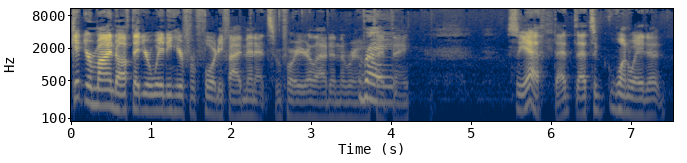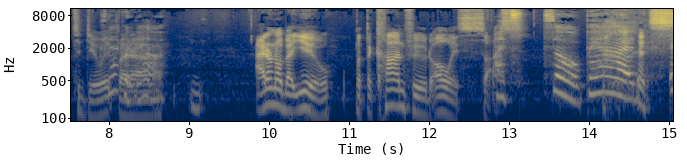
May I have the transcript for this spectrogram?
Get your mind off that you're waiting here for 45 minutes before you're allowed in the room Right. type thing. So yeah, that that's a, one way to to do it. Exactly. but um, yeah. I don't know about you, but the con food always sucks. It's so bad. It's so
